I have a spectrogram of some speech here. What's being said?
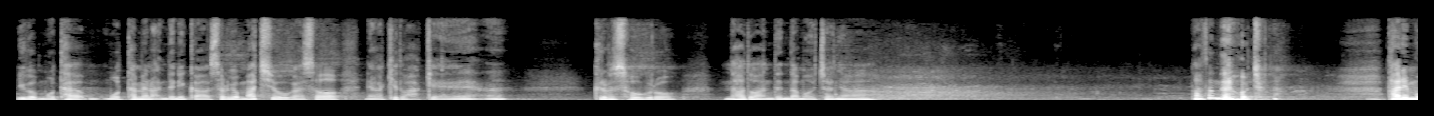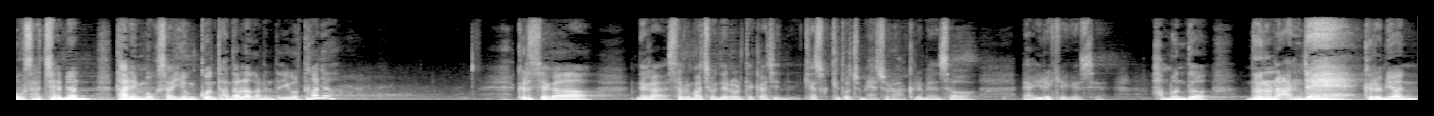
이거 못하, 못하면 안 되니까 설교 마치고 가서 내가 기도할게 어? 그러면서 속으로 나도 안 된다면 어쩌냐 나도 내가 어쩌냐 담임 목사 체면 담임 목사 영권 다 날라가는데 이거 어떡하냐 그래서 제가 내가 설교 마치고 내려올 때까지 계속 기도 좀 해주라. 그러면서 내가 이렇게 얘기했어요. 한 번 더 너는 안 돼. 그러면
